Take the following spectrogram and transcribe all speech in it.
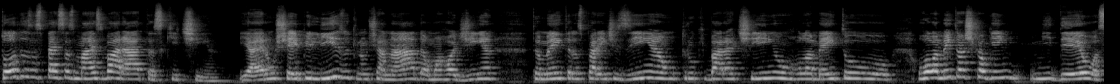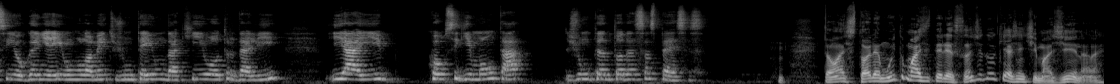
todas as peças mais baratas que tinha. E aí era um shape liso, que não tinha nada, uma rodinha também transparentezinha, um truque baratinho, um rolamento. O rolamento acho que alguém me deu, assim, eu ganhei um rolamento, juntei um daqui e outro dali. E aí consegui montar juntando todas essas peças. Então a história é muito mais interessante do que a gente imagina, né?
